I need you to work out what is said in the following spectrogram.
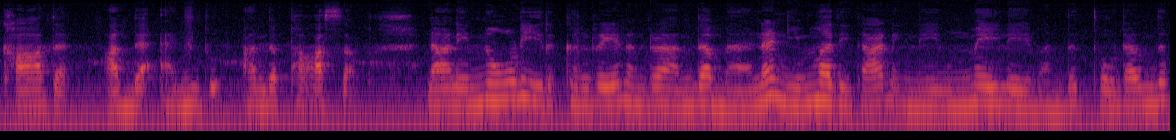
காதல். அந்த அன்பு அந்த பாசம். நான் என்னோடு இருக்கின்றேன் என்ற அந்த மன நிம்மதி தான் என்னை உண்மையிலே வந்து தொடர்ந்து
